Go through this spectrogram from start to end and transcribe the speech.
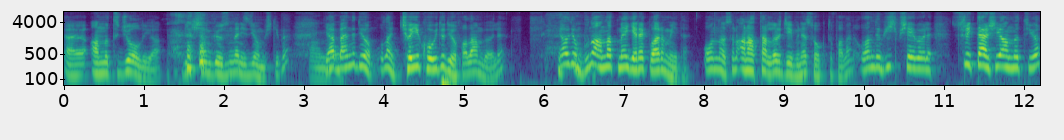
e, anlatıcı oluyor. Bir kişinin gözünden izliyormuş gibi. Anladım. Ya ben de diyorum ulan çayı koydu diyor falan böyle. Ya diyorum bunu anlatmaya gerek var mıydı? Ondan sonra anahtarları cebine soktu falan. Ulan diyorum hiçbir şey böyle sürekli her şeyi anlatıyor.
